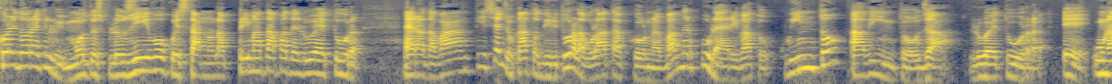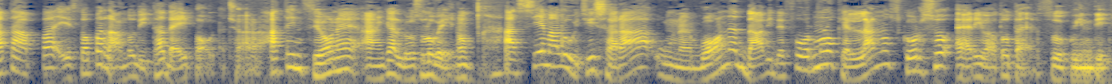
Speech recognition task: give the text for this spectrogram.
Corridore che lui molto esplosivo, quest'anno la prima tappa dell'UE Tour era davanti, si è giocato addirittura la volata con Van Der Poel, è arrivato quinto, ha vinto già l'UE Tour e una tappa e sto parlando di Tadej Pogacar. Attenzione anche allo sloveno. Assieme a lui ci sarà un buon Davide Formulo che l'anno scorso è arrivato terzo, quindi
